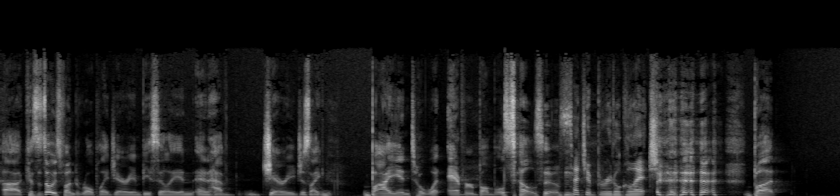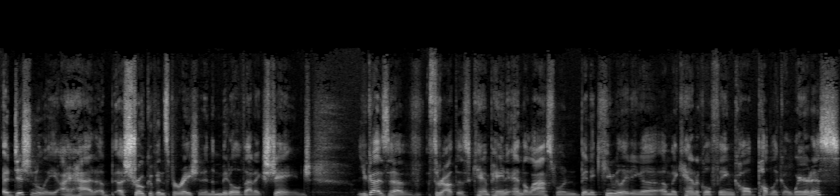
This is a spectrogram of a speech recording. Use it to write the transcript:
Because uh, it's always fun to role play Jerry and be silly and, and have Jerry just like buy into whatever Bumbles tells him. Such a brutal glitch. but additionally, I had a, a stroke of inspiration in the middle of that exchange you guys have throughout this campaign and the last one been accumulating a, a mechanical thing called public awareness.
